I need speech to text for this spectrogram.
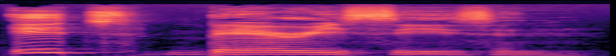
It's berry season.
